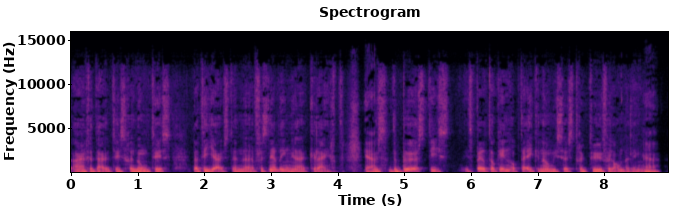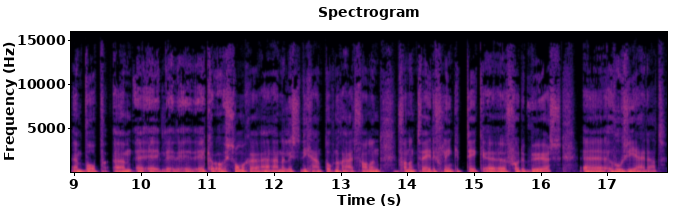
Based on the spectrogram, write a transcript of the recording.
aangeduid is, genoemd is, dat die juist een uh, versnelling krijgt. Ja. Dus de beurs die speelt ook in op de economische structuurveranderingen. Ja. En Bob, um, ik, sommige analisten die gaan toch nog uit van een, van een tweede flinke tik uh, voor de beurs. Uh, hoe zie jij dat?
